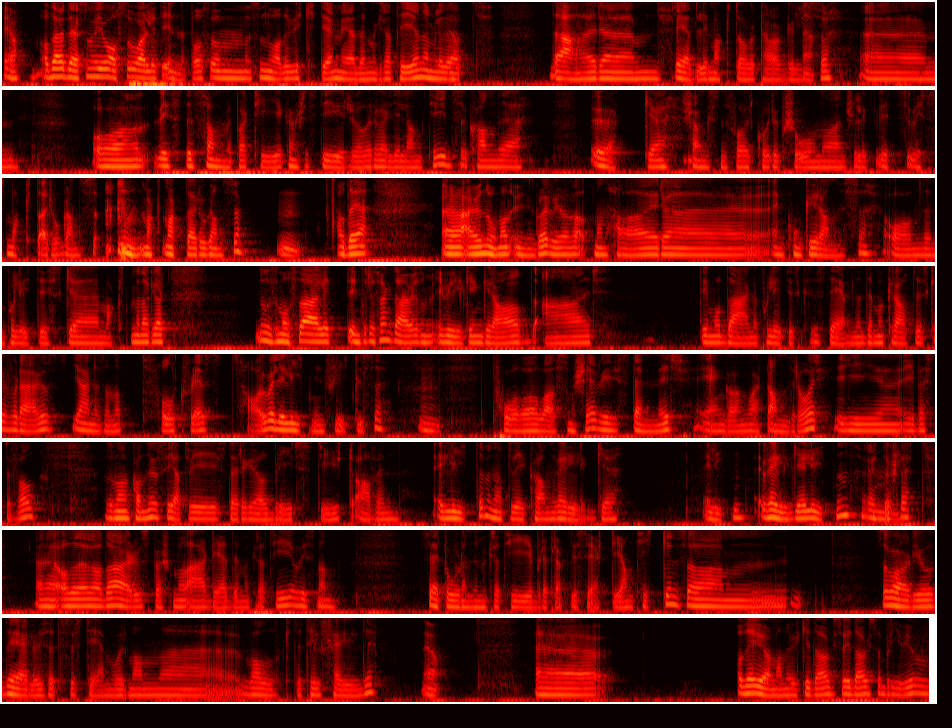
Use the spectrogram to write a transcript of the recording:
Ja, og det er det som vi også var litt inne på som, som noe av det viktige med demokratiet, nemlig det at det er eh, fredelig maktovertagelse. Eh, og hvis det samme partiet kanskje styrer over veldig lang tid, så kan det øke sjansen for korrupsjon og en slik viss, viss maktarroganse. Makt, maktarroganse. Mm. Og det eh, er jo noe man unngår ved at man har eh, en konkurranse om den politiske makten. Men det er klart, noe som også er litt interessant, er jo liksom i hvilken grad er de moderne politiske systemene demokratiske? For det er jo gjerne sånn at folk flest har jo veldig liten innflytelse Mm. På hva som skjer. Vi stemmer en gang hvert andre år, i, i beste fall. Altså man kan jo si at vi i større grad blir styrt av en elite, men at vi kan velge, Eliten. velge eliten, rett og Mm. slett. Eh, og, det, og da er det jo spørsmål er det demokrati. Og hvis man ser på hvordan demokratiet ble praktisert i antikken, så, mm, så var det jo delvis et system hvor man uh, valgte tilfeldig. Ja. Eh, og det gjør man jo ikke i dag. Så i dag så blir vi jo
